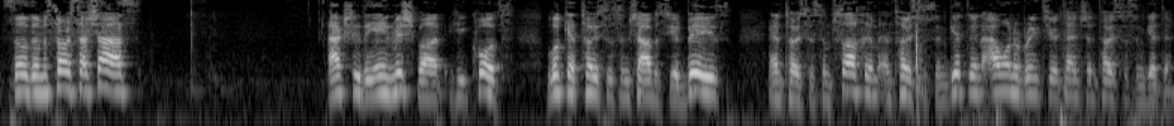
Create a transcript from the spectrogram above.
So the Masoras Sashas, actually the Ein Mishpat, he quotes, look at Tosus and Shabbos Yud Beis, and Toisus and Psachim and Toisus and Gittin. I want to bring to your attention Toisus and Gittin.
